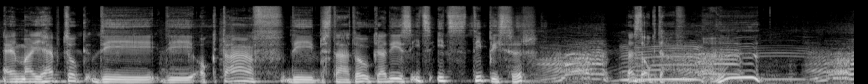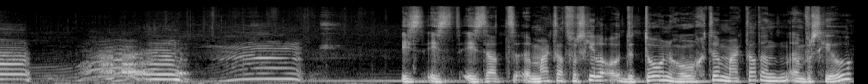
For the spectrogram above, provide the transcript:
Okay. maar je hebt ook die, die octaaf, die bestaat ook. Hè? Die is iets, iets typischer. Dat is de octaaf. Is, is, is dat, maakt dat verschil, de toonhoogte, maakt dat een, een verschil?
